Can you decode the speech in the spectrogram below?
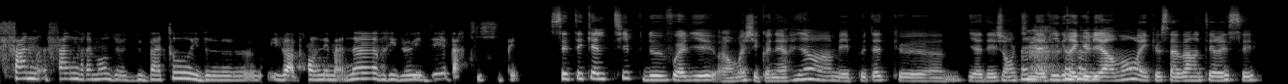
fan fan vraiment de, de bateau et de il veut apprendre les manœuvres, il veut aider, participer. C'était quel type de voilier? Alors moi, j'y connais rien, hein, mais peut-être qu'il euh, y a des gens qui naviguent régulièrement et que ça va intéresser.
